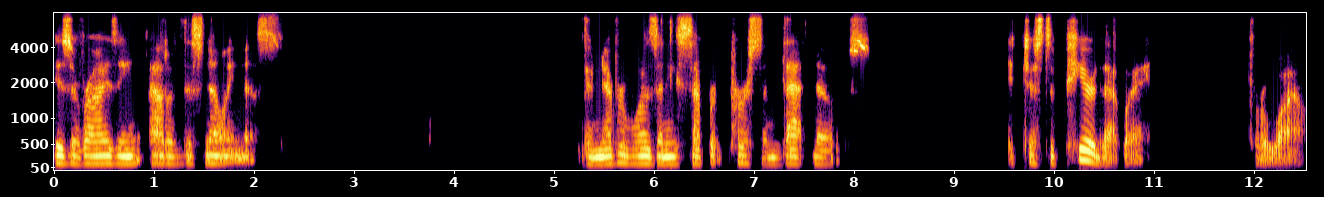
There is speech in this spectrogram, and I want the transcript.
is arising out of this knowingness. There never was any separate person that knows. It just appeared that way for a while.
